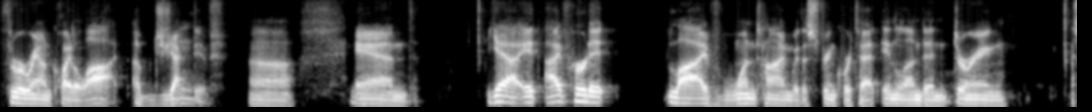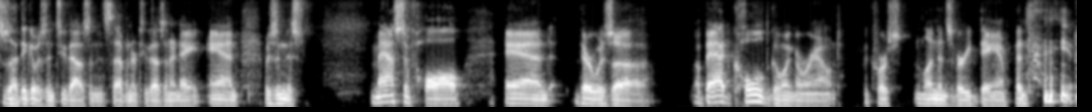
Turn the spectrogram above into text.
threw around quite a lot. Objective, uh, and yeah, it. I've heard it live one time with a string quartet in London during. This was, I think, it was in 2007 or 2008, and it was in this massive hall, and there was a a bad cold going around. Of course, London's very damp, and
